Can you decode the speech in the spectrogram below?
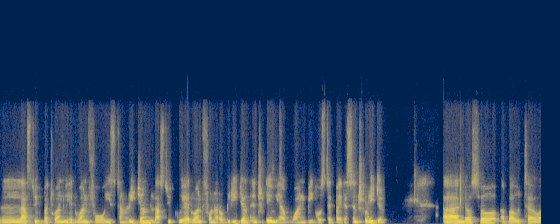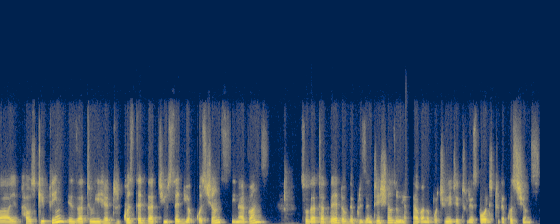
Last week, but one, we had one for Eastern region. Last week, we had one for Nairobi region. And today we have one being hosted by the Central region. And also about our housekeeping is that we had requested that you send your questions in advance so that at the end of the presentations, we'll have an opportunity to respond to the questions.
